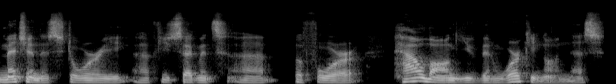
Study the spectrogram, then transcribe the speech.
mentioned this story a few segments uh, before how long you've been working on this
